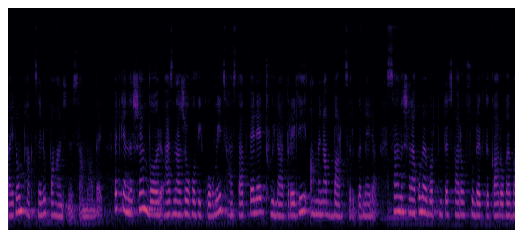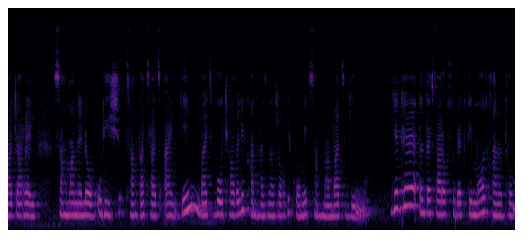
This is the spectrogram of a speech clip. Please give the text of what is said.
վայրում փակցնելու պահանջն է սահմանվել։ Պետք է նշեմ, որ հանձնաժողովի կողմից հաստատվել է թույլատրելի ամենաբարձր գները։ Սա նշանակում է, որ տնտեսվարող սուբյեկտը կարող է վաճառել սահմանելով ուրիշ ցանկացած այլ գին, բայց ոչ ավելի, քան հանձնաժողովի կողմից սահմանված գինն է։ Եթե տնտեսվարող սուբյեկտի մոտ խանութում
